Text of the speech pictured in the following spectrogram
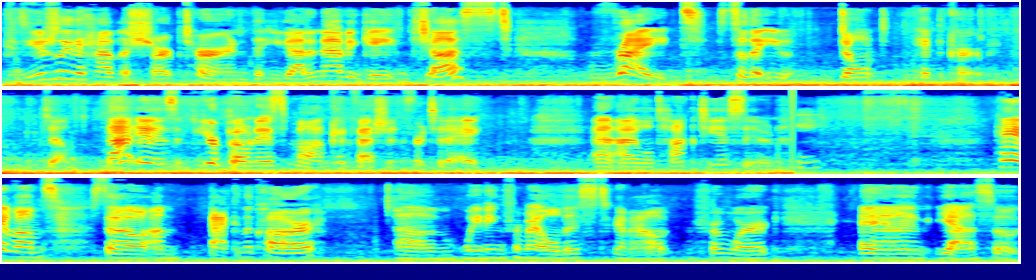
because usually they have a sharp turn that you got to navigate just right so that you don't hit the curb. So that is your bonus mom confession for today. And I will talk to you soon. Hey, moms. So I'm back in the car, um, waiting for my oldest to come out from work. And yeah, so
